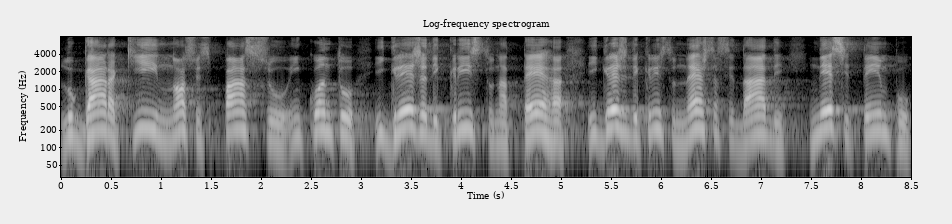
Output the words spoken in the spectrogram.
lugar aqui, nosso espaço, enquanto Igreja de Cristo na terra, Igreja de Cristo nesta cidade, nesse tempo,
